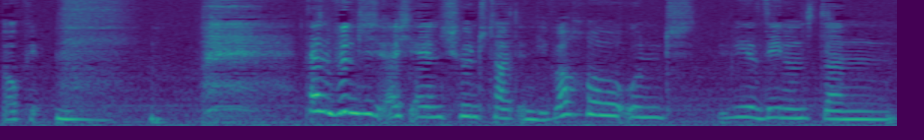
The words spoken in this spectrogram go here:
Okay. Dann wünsche ich euch einen schönen Start in die Woche und wir sehen uns dann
